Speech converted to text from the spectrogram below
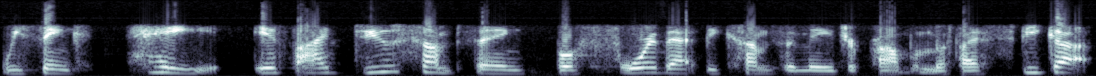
we think, hey, if I do something before that becomes a major problem, if I speak up,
